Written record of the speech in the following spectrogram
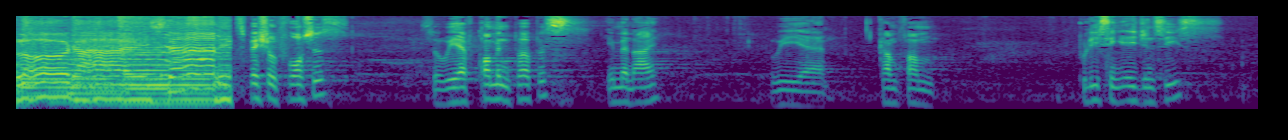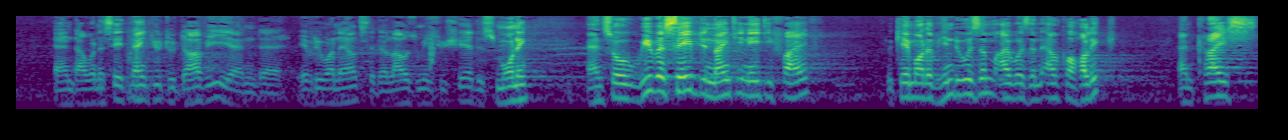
Lord, I stand. Special forces. So we have common purpose, him and I. We uh, come from policing agencies. And I want to say thank you to Davi and uh, everyone else that allows me to share this morning. And so we were saved in 1985. We came out of Hinduism. I was an alcoholic. And Christ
